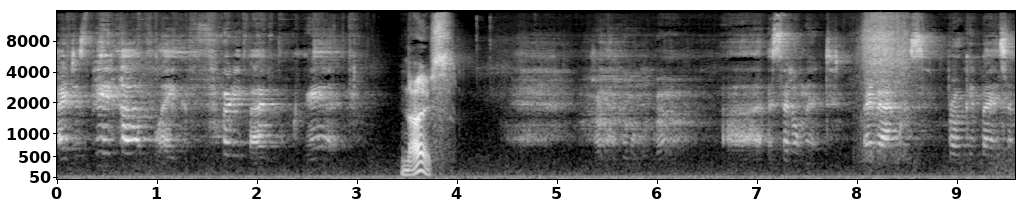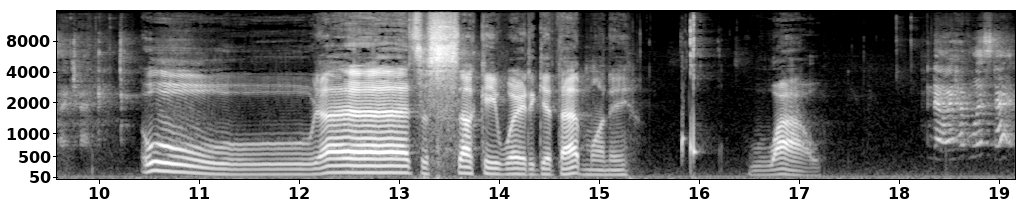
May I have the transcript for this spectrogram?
I just paid off like 45 grand. Nice. Ooh, that's a sucky way to get that money. Wow. Now I have less debt.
